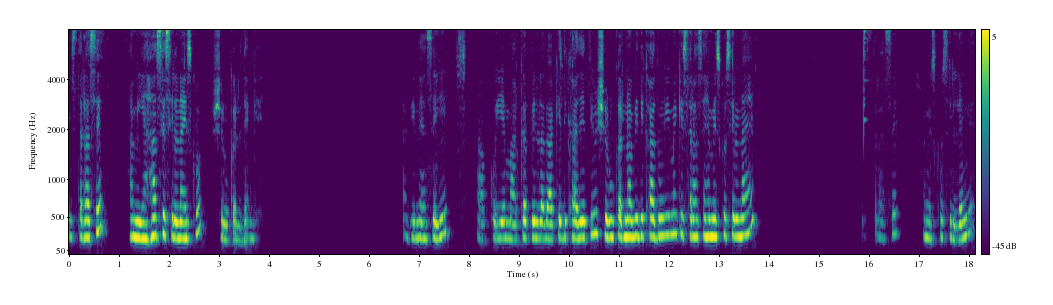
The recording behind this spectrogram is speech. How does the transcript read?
इस तरह से हम यहाँ से सिलना इसको शुरू कर देंगे। अभी मैं ऐसे ही आपको ये मार्कर पिन लगा के दिखा देती हूँ। शुरू करना भी दिखा दूँगी मैं किस तरह से हमें इसको सिलना है। तरह से हम इसको सिल लेंगे।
